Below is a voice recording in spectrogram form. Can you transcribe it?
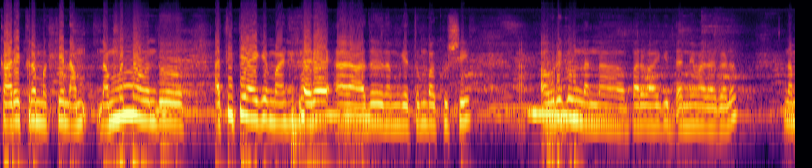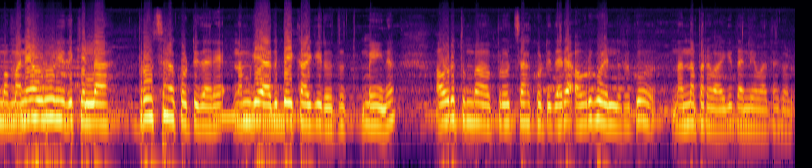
ಕಾರ್ಯಕ್ರಮಕ್ಕೆ ನಮ್ಮ ನಮ್ಮನ್ನು ಒಂದು ಅತಿಥಿಯಾಗಿ ಮಾಡಿದ್ದಾರೆ. ಅದು ನಮಗೆ ತುಂಬ ಖುಷಿ. ಅವರಿಗೂ ನನ್ನ ಪರವಾಗಿ ಧನ್ಯವಾದಗಳು. ನಮ್ಮ ಮನೆಯವರು ಇದಕ್ಕೆಲ್ಲ ಪ್ರೋತ್ಸಾಹ ಕೊಟ್ಟಿದ್ದಾರೆ. ನಮಗೆ ಅದು ಬೇಕಾಗಿರೋದು ಮೇಯ್ನ್ ಅವರು ತುಂಬ ಪ್ರೋತ್ಸಾಹ ಕೊಟ್ಟಿದ್ದಾರೆ. ಅವ್ರಿಗೂ ಎಲ್ಲರಿಗೂ ನನ್ನ ಪರವಾಗಿ ಧನ್ಯವಾದಗಳು.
